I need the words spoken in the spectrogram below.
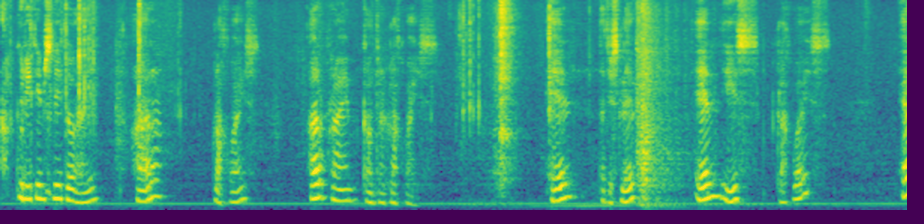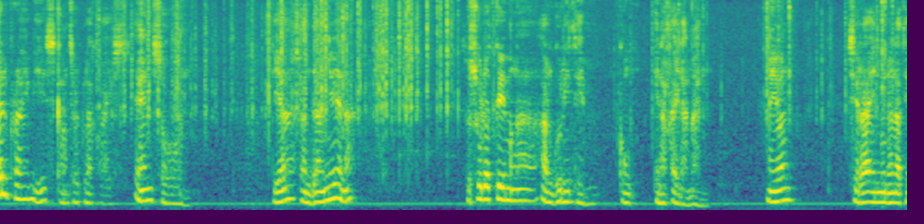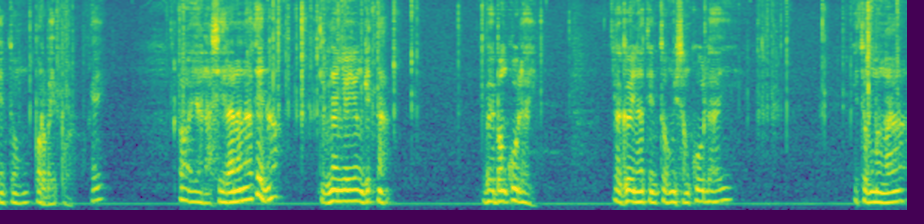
algorithms dito ay R clockwise, R prime counterclockwise. L, that is left, L is clockwise, L prime is counterclockwise, and so on. Kaya, tandaan nyo yan ha. Susulat ko yung mga algorithm kung kinakailangan. Ngayon, sirain muna natin itong 4x4. Okay? O, oh, yan. Nasira na natin ha. Tignan nyo yung gitna. Iba-ibang kulay. Gagawin natin itong isang kulay. Itong mga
